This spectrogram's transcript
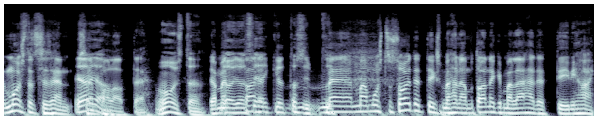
muistatko sen, Joo, sen joo. palautteen? muistan. Ja me joo, joo, se ei kyllä tosi... Me, mä en muista soitettiinko me hänellä, mutta ainakin me lähetettiin ihan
